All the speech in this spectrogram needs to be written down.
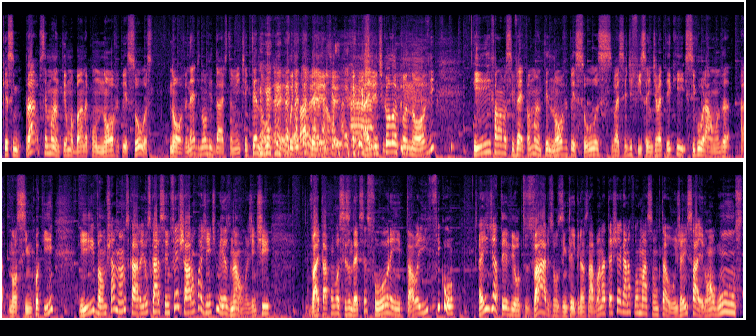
Que assim, pra você manter uma banda com nove pessoas, nove, né? De novidade também, tinha que ter nove. Não podia ter dez, não. Aí a gente colocou nove e falamos assim, velho, pra manter nove pessoas vai ser difícil. A gente vai ter que segurar a onda, nós cinco aqui, e vamos chamando os caras. E os caras sempre fecharam com a gente mesmo. Não, a gente vai estar tá com vocês onde é que vocês forem e tal. E ficou. Aí a gente já teve outros, vários outros integrantes na banda até chegar na formação que tá hoje. Aí saíram alguns,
